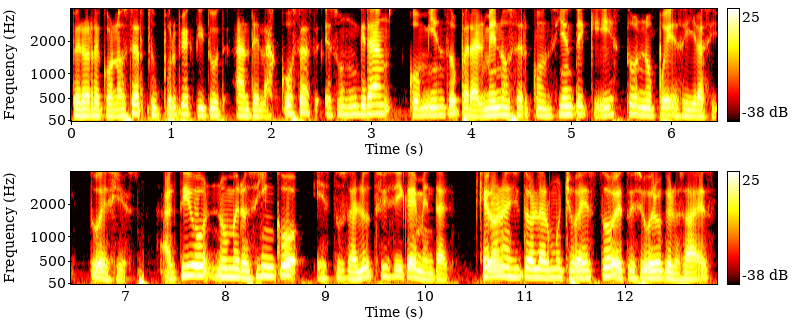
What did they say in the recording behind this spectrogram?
pero reconocer tu propia actitud ante las cosas es un gran comienzo para al menos ser consciente que esto no puede seguir así. Tú decides. Activo número 5 es tu salud física y mental. Que no necesito hablar mucho de esto, estoy seguro que lo sabes.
